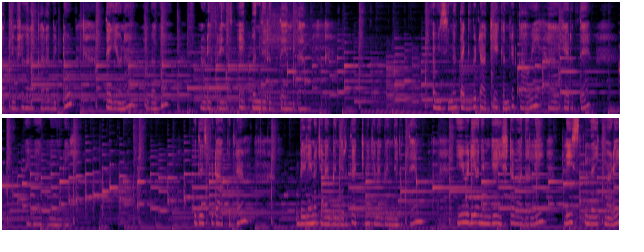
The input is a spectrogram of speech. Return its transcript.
ಹತ್ತು ನಿಮಿಷಗಳ ಕಾಲ ಬಿಟ್ಟು ತೆಗೆಯೋಣ. ಇವಾಗ ನೋಡಿ ಫ್ರೆಂಡ್ಸ್, ಹೇಗೆ ಬಂದಿರುತ್ತೆ ಅಂತ. ವಿಸಿನ ತೆಗೆದ್ಬಿಟ್ಟು ಹಾಕಿ ಯಾಕಂದರೆ ಕಾವಿ ಹಾಗೆ ಇರುತ್ತೆ. ಇವಾಗ ನೋಡಿ. ಕುದಿಸ್ಬಿಟ್ಟು ಹಾಕಿದ್ರೆ ಬೇಳೆನೂ ಚೆನ್ನಾಗಿ ಬೆಂದಿರುತ್ತೆ, ಅಕ್ಕಿನೂ ಚೆನ್ನಾಗಿ ಬೆಂದಿರುತ್ತೆ. ಈ ವಿಡಿಯೋ ನಿಮಗೆ ಇಷ್ಟವಾದಲ್ಲಿ ಪ್ಲೀಸ್ ಲೈಕ್ ಮಾಡಿ.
